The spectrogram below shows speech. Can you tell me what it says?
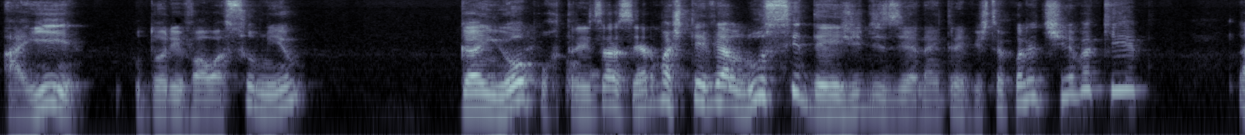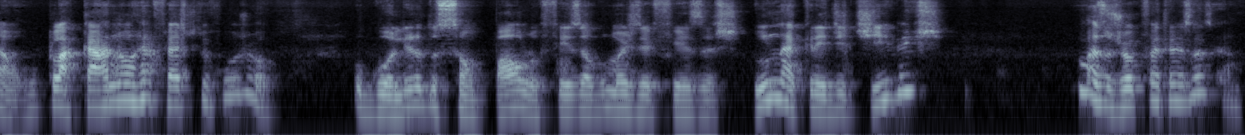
Aí o Dorival assumiu, ganhou por 3 a 0, mas teve a lucidez de dizer na entrevista coletiva que não, o placar não reflete o que foi o jogo. O goleiro do São Paulo fez algumas defesas inacreditíveis, mas o jogo foi 3 a 0.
